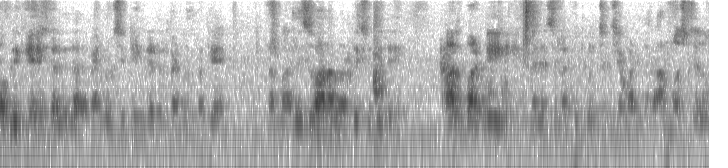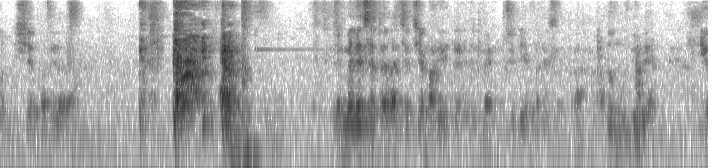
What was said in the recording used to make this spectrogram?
ಪಬ್ಲಿಕ್ ಹಿಯರಿಂಗ್ ಕರೆದಿದ್ದಾರೆ. ಬೆಂಗಳೂರು ಸಿಟಿ ಗ್ರೇಟರ್ ಬೆಂಗಳೂರು ಬಗ್ಗೆ ನಮ್ಮ ರಿಜ್ವಾನ್ ಅವರ ಅಧ್ಯಕ್ಷತೆಯಲ್ಲಿ. All party M L S ಎಲ್ಲ ಕೂತ್ಕೊಂಡು ಚರ್ಚೆ ಮಾಡಿದ್ದಾರೆ. ಆಲ್ಮೋಸ್ಟ್ ಕೆಲವು ಡಿಸಿಷನ್ ಬಂದಿದ್ದಾರೆ. ಎಂ ಎಲ್ ಎಸ್ ಹತ್ರ ಎಲ್ಲ ಚರ್ಚೆ ಮಾಡಿ ಅಂತ ಹೇಳಿದ್ದೀನಿ. Bengaluru city M L S ಹತ್ರ. ಅದು ಮುಗಿದಿದೆ. ಈಗ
